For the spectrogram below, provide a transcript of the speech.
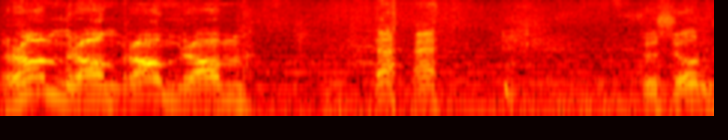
Rom, rom, rom, rom. Too soon.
